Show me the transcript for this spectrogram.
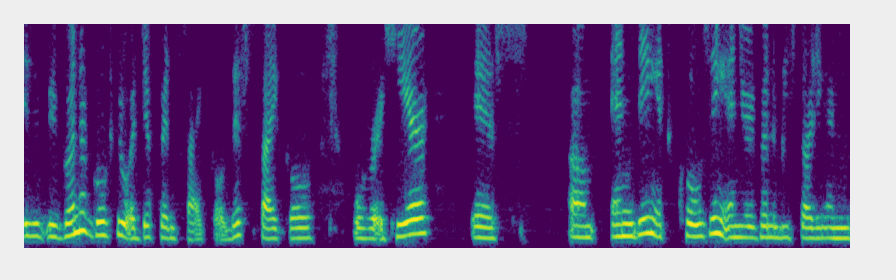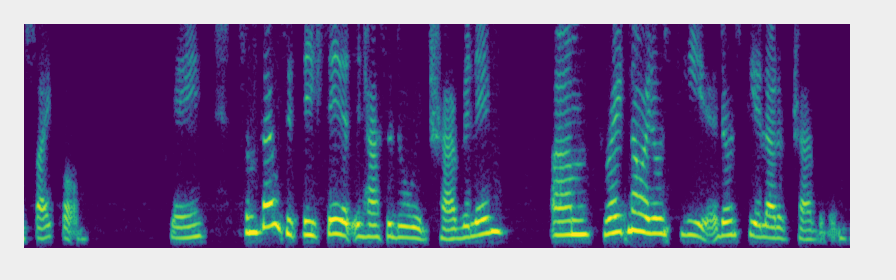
it, you're going to go through a different cycle. This cycle over here is um, ending it's closing and you're going to be starting a new cycle okay sometimes it, they say that it has to do with traveling um, right now i don't see i don't see a lot of traveling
